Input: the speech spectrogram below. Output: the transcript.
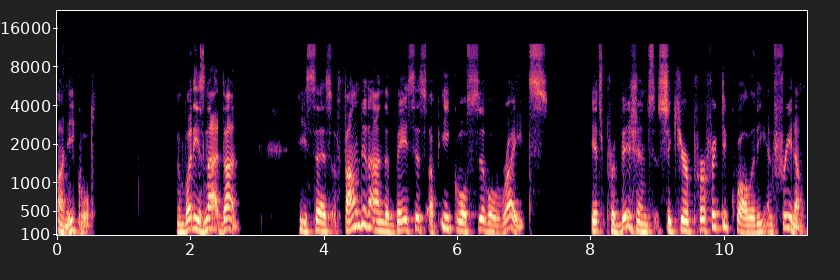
unequaled. But he's not done. He says, founded on the basis of equal civil rights, its provisions secure perfect equality and freedom.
